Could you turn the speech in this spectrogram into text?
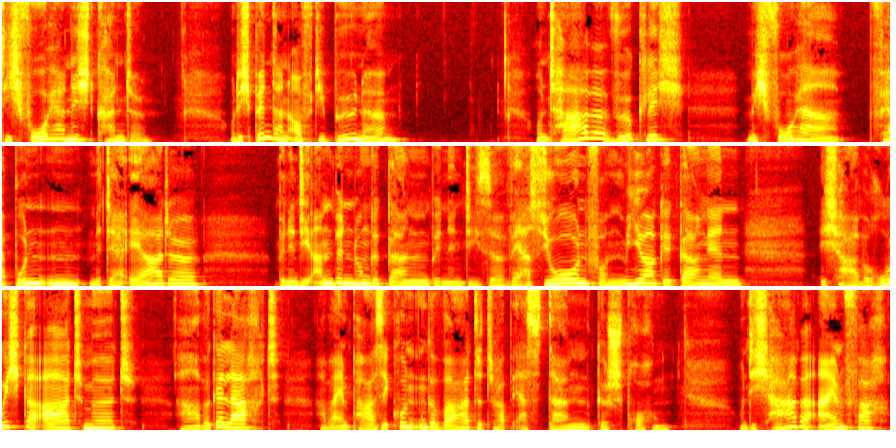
die ich vorher nicht kannte. Und ich bin dann auf die Bühne und habe wirklich mich vorher verbunden mit der Erde, bin in die Anbindung gegangen, bin in diese Version von mir gegangen. Ich habe ruhig geatmet habe gelacht, habe ein paar Sekunden gewartet, habe erst dann gesprochen. Und ich habe einfach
